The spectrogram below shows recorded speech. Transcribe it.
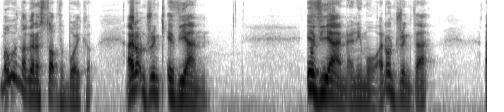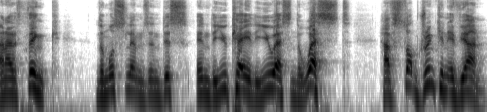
But we're not going to stop the boycott. I don't drink Evian. Evian anymore. I don't drink that. And I think the Muslims in this in the UK, the US, and the West have stopped drinking Evian.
